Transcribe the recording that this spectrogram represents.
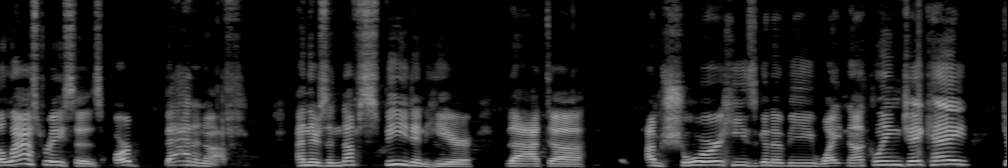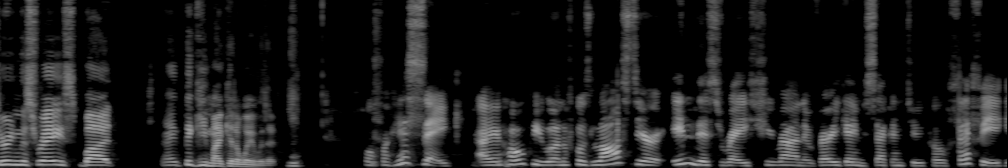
the last races are bad enough, and there's enough speed in here that uh, I'm sure he's going to be white knuckling J.K. during this race, but I think he might get away with it. Well, for his sake, I hope he will. And of course, last year in this race, she ran a very game second to Covfefe.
